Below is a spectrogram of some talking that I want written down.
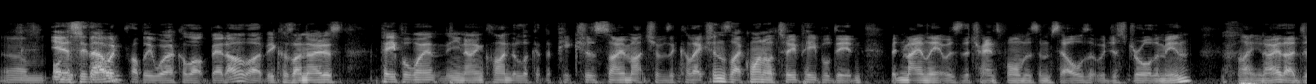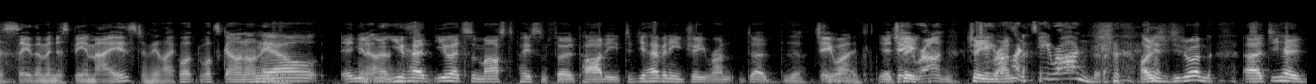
Um, yeah. See, that would probably work a lot better, like because I noticed people weren't, you know, inclined to look at the pictures so much of the collections. Like one or two people did, but mainly it was the Transformers themselves that would just draw them in. Like you know, they'd just see them and just be amazed and be like, "What, what's going on here?" And You you, know? you had you had some masterpiece and third party. Did you have any G run? Uh, the G one, Yeah, G G run, G run. G run. oh, did you run? Uh, do you have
